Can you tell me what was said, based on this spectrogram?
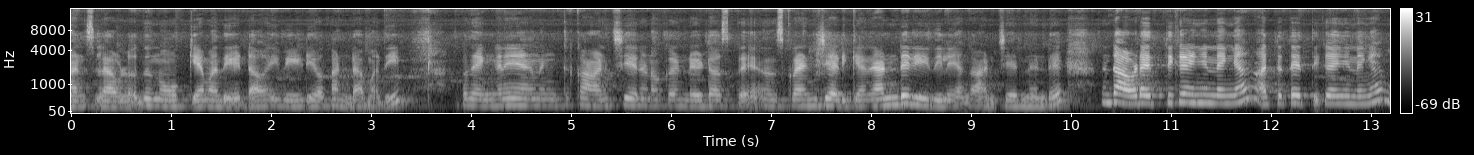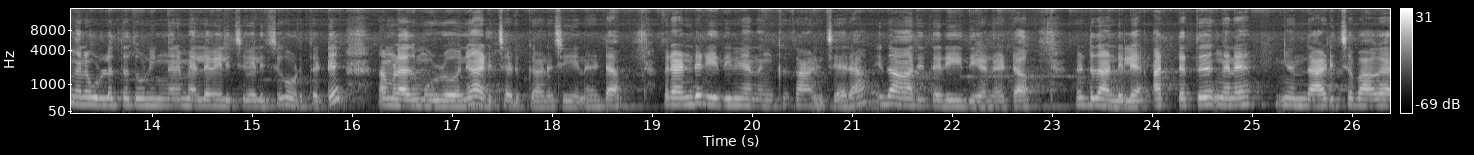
മനസ്സിലാവുള്ളൂ. ഇത് നോക്കിയാൽ മതി കേട്ടോ. ഈ വീഡിയോ കണ്ടാൽ മതി. അപ്പോൾ അതെങ്ങനെയാണ് നിങ്ങൾക്ക് കാണിച്ചു തരണമൊക്കെ ഉണ്ട് കേട്ടോ. സ്ക്രഞ്ചി അടിക്കാൻ രണ്ട് രീതിയിൽ ഞാൻ കാണിച്ചു തരുന്നുണ്ട്. എന്നിട്ട് അവിടെ എത്തിക്കഴിഞ്ഞിട്ടുണ്ടെങ്കിൽ അറ്റത്ത് എത്തിക്കഴിഞ്ഞിട്ടുണ്ടെങ്കിൽ അങ്ങനെ ഉള്ളത്തെ തുണി ഇങ്ങനെ മെല്ലെ വലിച്ച് വലിച്ച് കൊടുത്തിട്ട് നമ്മളത് മുഴുവനും അടിച്ചെടുക്കുകയാണ് ചെയ്യുന്നത് കേട്ടോ. അപ്പോൾ രണ്ട് രീതിയിൽ ഞാൻ നിങ്ങൾക്ക് കാണിച്ചു തരാം. ഇത് ആദ്യത്തെ രീതിയാണ് കേട്ടോ. എന്നിട്ട് കണ്ടില്ലേ അറ്റത്ത് ഇങ്ങനെ എന്താ അടിച്ച ഭാഗം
